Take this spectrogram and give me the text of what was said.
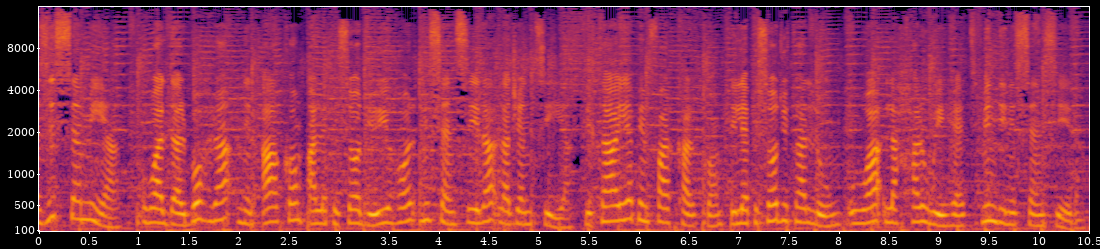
Eżis semmija u għal darboħra nilqakom għall episodju ieħor mis sensira l-Aġenzija li tajjeb infarkalkom li l-episodju tal-lum huwa l-aħħar wieħed minn din is-sensiela.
